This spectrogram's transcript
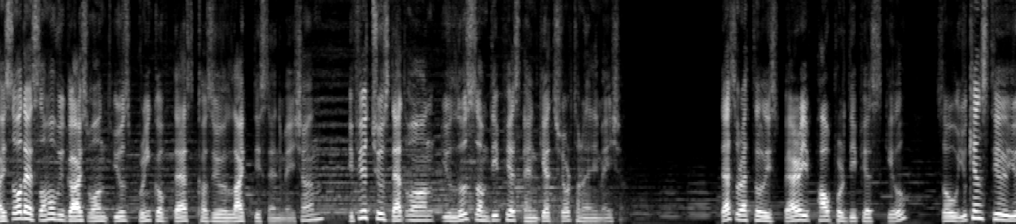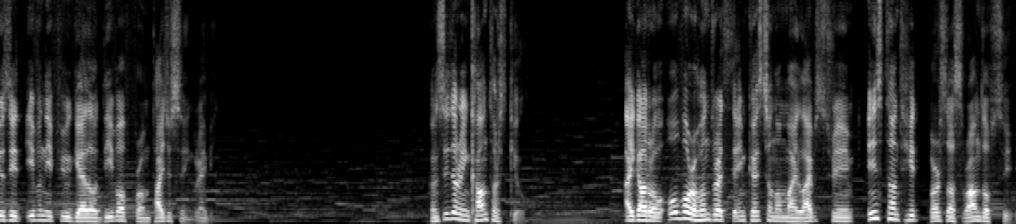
I saw that some of you guys want to use Brink of Death cause you like this animation. If you choose that one, you lose some DPS and get shorter animation. Death Rattle is very powerful DPS skill, so you can still use it even if you get a debuff from Taijutsu Engraving. Considering counter skill. I got a over 100 same question on my live stream, instant hit versus round up sweep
